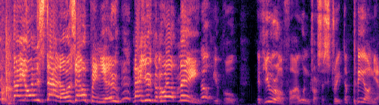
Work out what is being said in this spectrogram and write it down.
Don't you understand? I was helping you. Now you've got to help me. Help you, Paul? If you were on fire, I wouldn't cross the street to pee on you.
